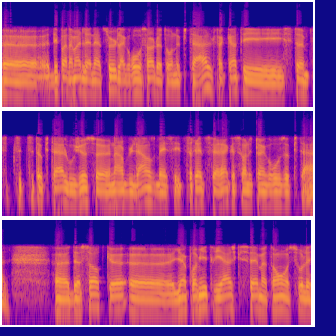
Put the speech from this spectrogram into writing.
euh, dépendamment de la nature, de la grosseur de ton hôpital. Fait que quand t'es, si t'as un petit, petit, petit hôpital ou juste une ambulance, ben c'est très différent que si on est un gros hôpital. Euh, de sorte que il y a un premier triage qui se fait, mettons, sur le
